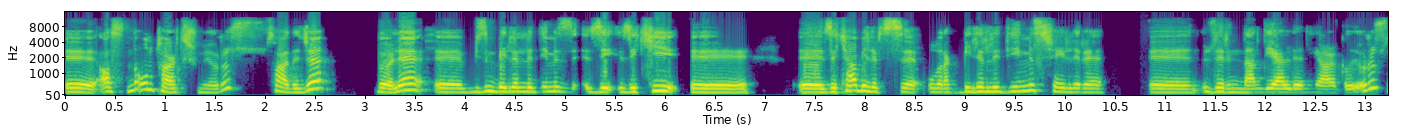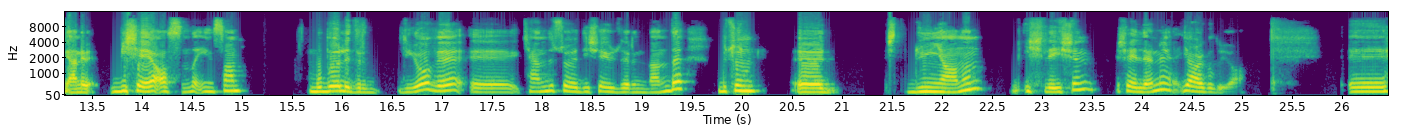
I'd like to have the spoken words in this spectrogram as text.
E, aslında onu tartışmıyoruz. Sadece böyle e, bizim belirlediğimiz ze zeki e, e, zeka belirtisi olarak belirlediğimiz şeyleri e, üzerinden diğerlerini yargılıyoruz. Yani bir şeye aslında insan bu böyledir diyor ve e, kendi söylediği şey üzerinden de bütün e, işte dünyanın işleyişin şeylerini yargılıyor. E,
